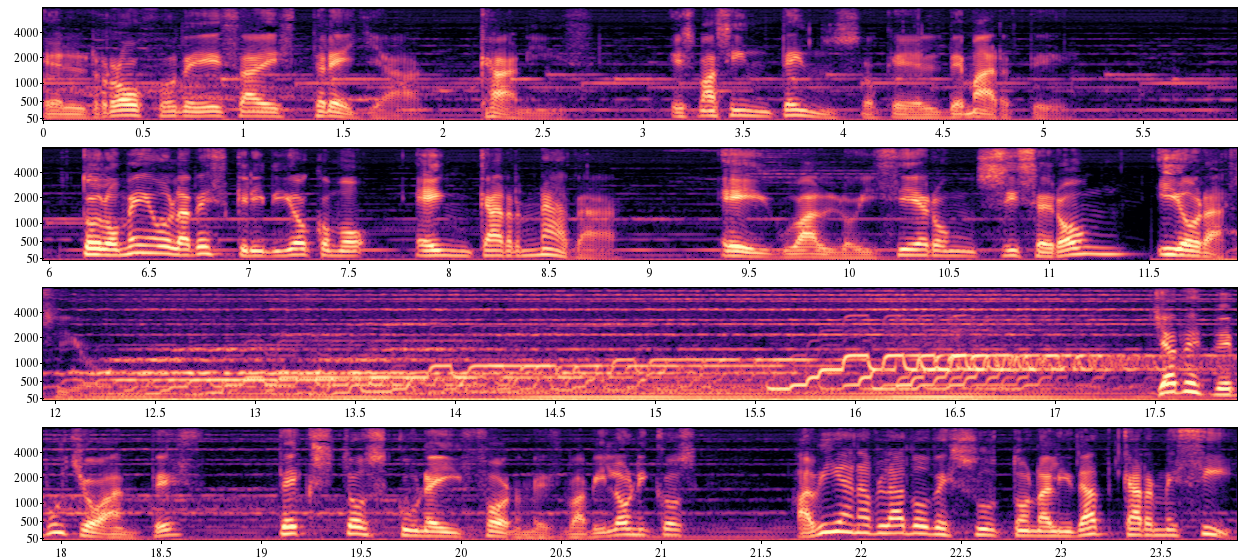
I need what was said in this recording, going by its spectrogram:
el rojo de esa estrella, Canis, es más intenso que el de Marte. Ptolomeo la describió como encarnada, e igual lo hicieron Cicerón y Horacio. Ya desde mucho antes, textos cuneiformes babilónicos habían hablado de su tonalidad carmesí,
